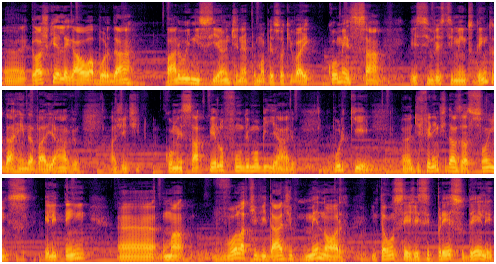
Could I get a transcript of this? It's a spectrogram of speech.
É, eu acho que é legal abordar para o iniciante, né, para uma pessoa que vai começar esse investimento dentro da renda variável, a gente começar pelo fundo imobiliário. Porque, uh, diferente das ações, ele tem uh, uma volatilidade menor. Então, ou seja, esse preço dele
